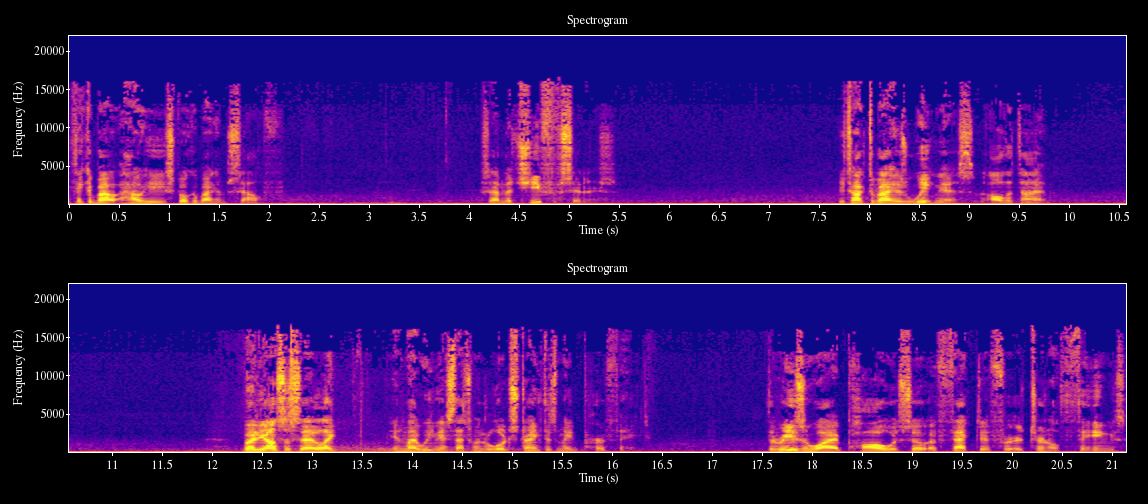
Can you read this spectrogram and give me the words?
think about how he spoke about himself. He said, "I'm the chief of sinners." He talked about his weakness all the time. But he also said, like, in my weakness, that's when the Lord's strength is made perfect. The reason why Paul was so effective for eternal things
